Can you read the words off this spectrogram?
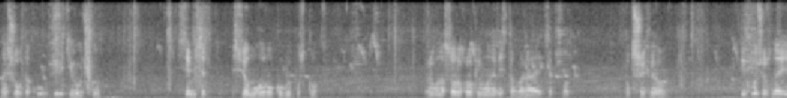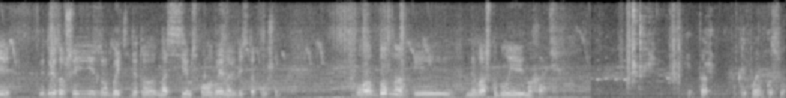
знайшов таку дев'ятиручку. 77-го року випуску. Вже вона 40 років у мене десь там валяється під, під шифером. І хочу з неї, відрізавши її, зробити десь на 7,5 десь таку, щоб була вдобна і не важко було її махати. І так, покліпаємо косу.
